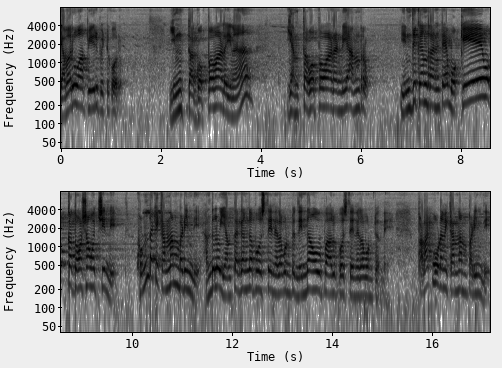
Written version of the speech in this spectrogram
ఎవరు ఆ పేరు పెట్టుకోరు. ఇంత గొప్పవాడైనా ఎంత గొప్పవాడండి అనరు ఎందుకనరంటే ఒకే ఒక్క దోషం వచ్చింది. కొండకి కన్నం పడింది. అందులో ఎంత గంగ పోస్తే నిలవుంటుంది? ఎన్ని ఆవు పాలు పోస్తే నిలవుంటుంది? పడకూడని కన్నం పడింది.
